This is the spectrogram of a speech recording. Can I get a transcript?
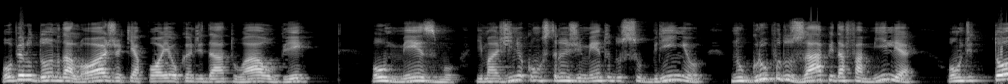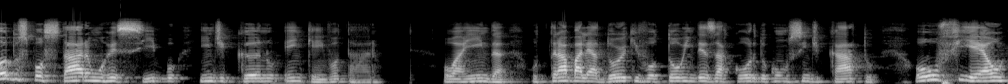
ou pelo dono da loja que apoia o candidato A ou B. Ou mesmo, imagine o constrangimento do sobrinho no grupo do zap da família, onde todos postaram o recibo indicando em quem votaram. Ou ainda, o trabalhador que votou em desacordo com o sindicato, ou o fiel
